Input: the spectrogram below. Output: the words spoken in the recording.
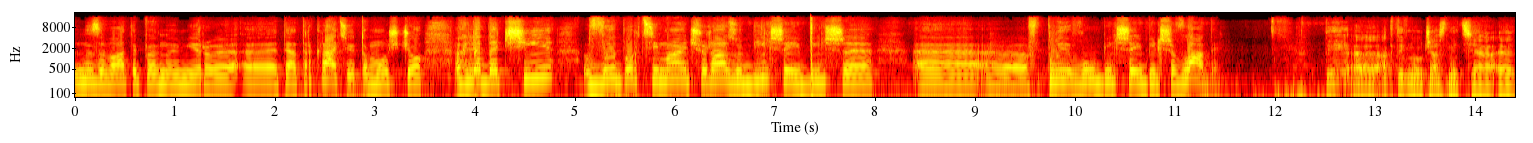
називати певною мірою е, театрократією, тому що глядачі, виборці мають щоразу більше і більше впливу, більше і більше влади. Ти е, активна учасниця е,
